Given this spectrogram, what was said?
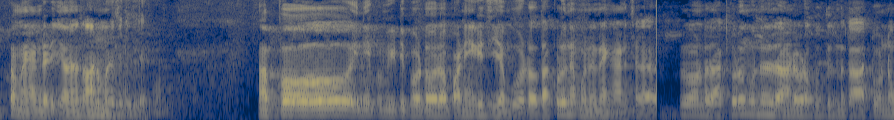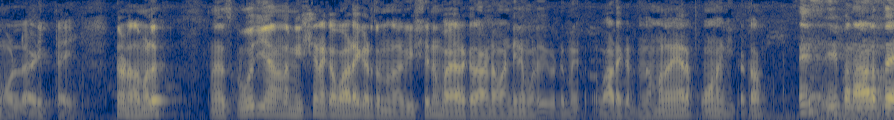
ഇപ്പം വേണ്ടടി ഞാൻ സാധനം മേടിച്ചിട്ടില്ലേ? അപ്പോൾ ഇനിയിപ്പം വീട്ടിൽ പോയിട്ട് ഓരോ പണിയൊക്കെ ചെയ്യാൻ പോകട്ടോ തക്കുടിനെ മുന്നേ കാണിച്ചത് അതുകൊണ്ട് തക്കുടും മുന്നേ താണ്ട് ഇവിടെ കുത്തിരുന്ന് കാർട്ടൂണിന്റെ മുകളിൽ അഡിക്റ്റ് ആയി. ഇതുകൊണ്ടോ നമ്മൾ സ്ക്രൂ ചെയ്യാനുള്ള മിഷീനൊക്കെ വാടക എടുത്തോണ്ട് മിഷീനും വയറൊക്കെ താണ്ട് വണ്ടിനെ മുകളിൽ കിട്ടും വാടക എടുത്തു. നമ്മൾ നേരെ പോകണം ഇനി കേട്ടോ. ഇപ്പം നാളത്തെ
